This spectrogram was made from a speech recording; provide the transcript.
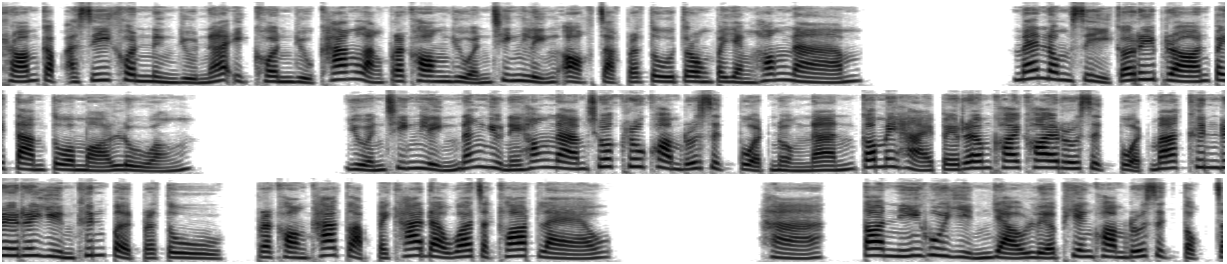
พร้อมกับอาซี่คนหนึ่งอยู่หน้าอีกคนอยู่ข้างหลังประคองหยวนชิงหลิงออกจากประตูตรงไปยังห้องน้ำแม่นมสี่ก็รีบร้อนไปตามตัวหมอหลวง หยวนชิงหลิงนั่งอยู่ในห้องน้ำชั่วครู่ความรู้สึกปวดหน่วงนั้นก็ไม่หายไปเริ่มค่อยๆ รู้สึกปวดมากขึ้นเรื่อยๆยืนขึ้นเปิดประตู ประคองข้ากลับไปข้าเดาว่าจะคลอดแล้ว หา ตอนนี้ฮูหยินเหยาเหลือเพียงความรู้สึกตกใจ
